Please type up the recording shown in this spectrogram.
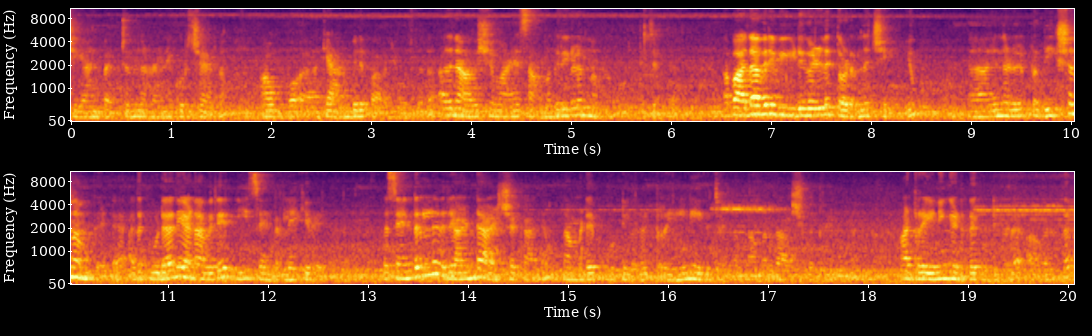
ചെയ്യാൻ പറ്റും എന്നുള്ളതിനെ കുറിച്ചായിരുന്നു ആ ക്യാമ്പിൽ പറഞ്ഞു കൊടുത്തത്. അതിനാവശ്യമായ സാമഗ്രികളും നമ്മൾ കൊടുത്തിട്ടുണ്ട്. അപ്പോൾ അത് അവർ വീടുകളിൽ തുടർന്ന് ചെയ്യും എന്നുള്ളൊരു പ്രതീക്ഷ നമുക്കുണ്ട്. അത് കൂടാതെയാണ് അവർ ഈ സെന്ററിലേക്ക് വരുന്നത്. അപ്പോൾ സെന്ററിൽ രണ്ടാഴ്ചക്കാലം നമ്മുടെ കുട്ടികളെ ട്രെയിൻ ചെയ്തിട്ടുണ്ട് അമൃത ആശുപത്രിയിൽ നിന്ന്. ആ ട്രെയിനിങ് എടുത്ത കുട്ടികൾ അവർക്ക്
